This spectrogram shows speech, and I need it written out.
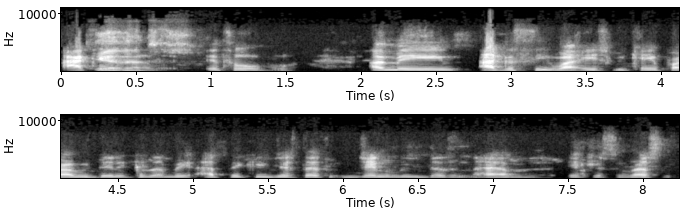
I can't. Yeah, that's It's horrible. I mean, I can see why HBK probably did it because I mean, I think he just doesn't generally doesn't have an interest in wrestling.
